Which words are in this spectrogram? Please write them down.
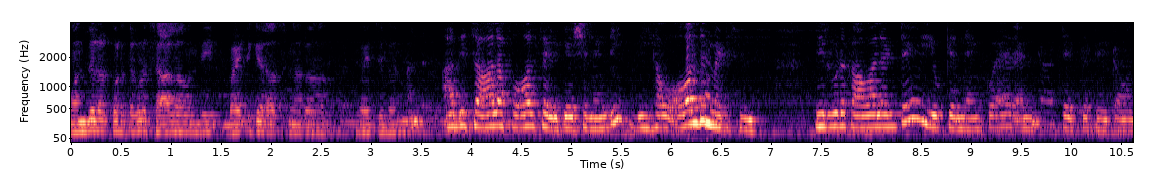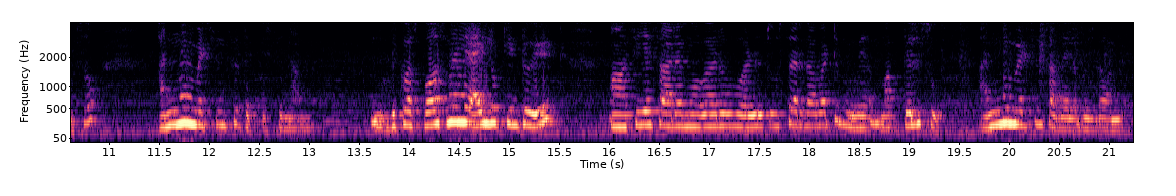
మందుల కొరత కూడా చాలా ఉంది. బయటికే రాస్తున్నారు వైద్యులు. అది చాలా ఫాల్స్ ఎలిగేషన్ అండి. We have all the medicines మీరు కూడా కావాలంటే you can enquire and take the date also అన్ని మెడిసిన్స్ తెప్పిస్తున్నాము. Because personally I look in to it CSRMO గారు వాళ్ళు చూస్తారు కాబట్టి మాకు తెలుసు. అన్ని మెడిసిన్స్ అవైలబుల్గా ఉన్నాయి.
